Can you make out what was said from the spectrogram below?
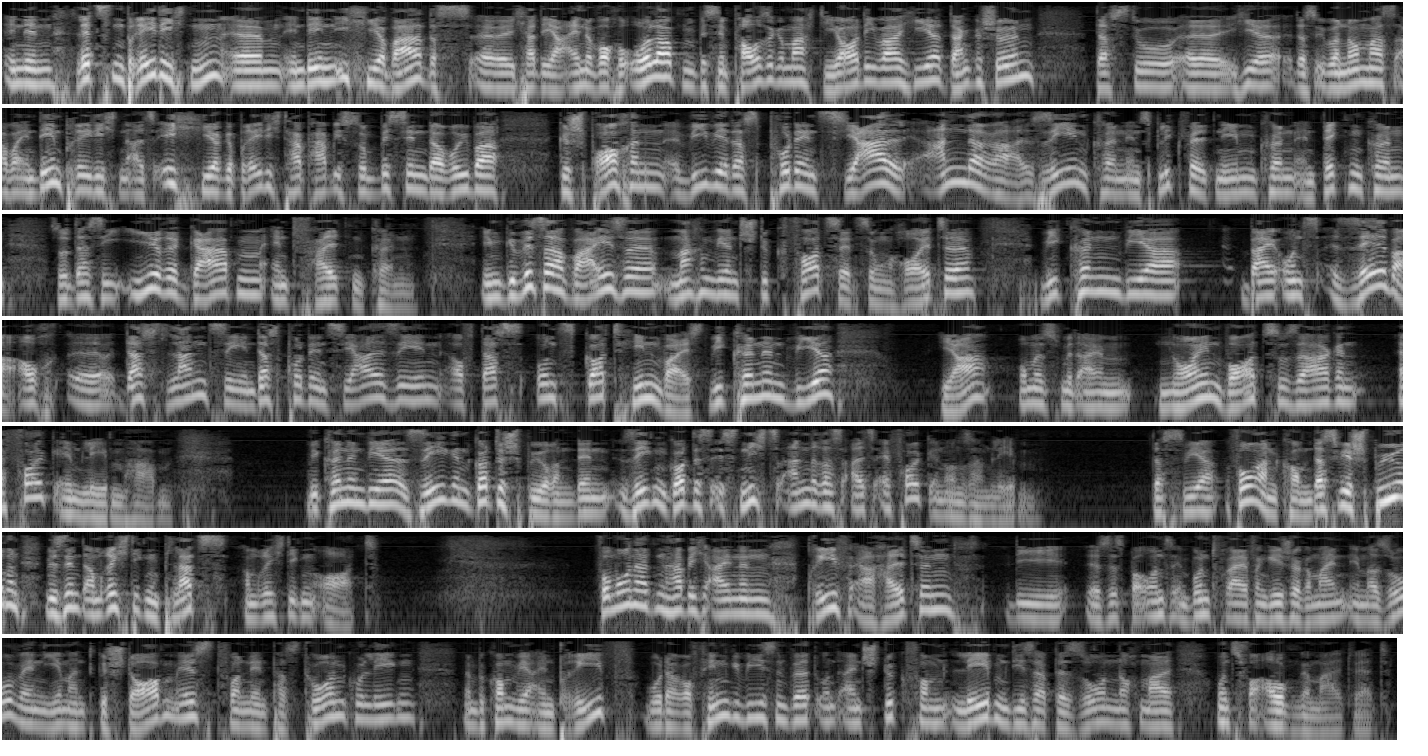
In den letzten Predigten, ähm, in denen ich hier war, das, äh, ich hatte ja eine Woche Urlaub, ein bisschen Pause gemacht, Jordi war hier, Dankeschön, dass du äh, hier das übernommen hast. Aber in den Predigten, als ich hier gepredigt habe, habe ich so ein bisschen darüber gesprochen, wie wir das Potenzial anderer sehen können, ins Blickfeld nehmen können, entdecken können, so dass sie ihre Gaben entfalten können. In gewisser Weise machen wir ein Stück Fortsetzung heute. Wie können wir bei uns selber auch äh, das Land sehen, das Potenzial sehen, auf das uns Gott hinweist? Wie können wir, ja, um es mit einem neuen Wort zu sagen, Erfolg im Leben haben? Wie können wir Segen Gottes spüren? Denn Segen Gottes ist nichts anderes als Erfolg in unserem Leben. Dass wir vorankommen, dass wir spüren, wir sind am richtigen Platz, am richtigen Ort. Vor Monaten habe ich einen Brief erhalten. Die, es ist bei uns im Bund Freier Evangelischer Gemeinden immer so, wenn jemand gestorben ist von den Pastorenkollegen, dann bekommen wir einen Brief, wo darauf hingewiesen wird und ein Stück vom Leben dieser Person nochmal uns vor Augen gemalt wird.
